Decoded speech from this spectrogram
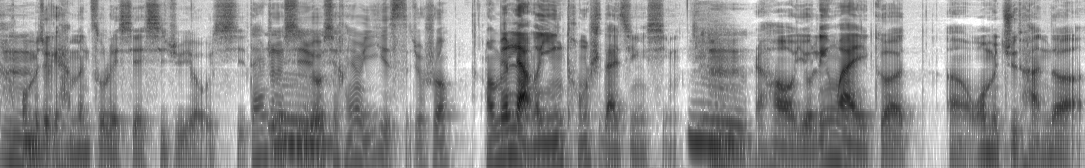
嗯我们就给他们做了一些戏剧游戏。但是这个戏剧游戏很有意思，就是说我们两个营同时在进行，嗯。然后有另外一个呃，我们剧团的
